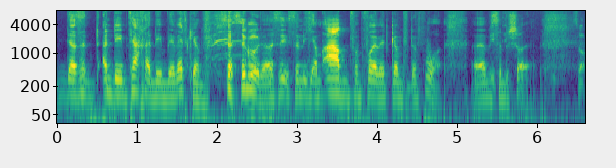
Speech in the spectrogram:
dass an dem Tag, an dem der Wettkampf ist, das ist gut, das ist du nicht am Abend vom Vorwettkampf davor. Da bist du bescheuert. So.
